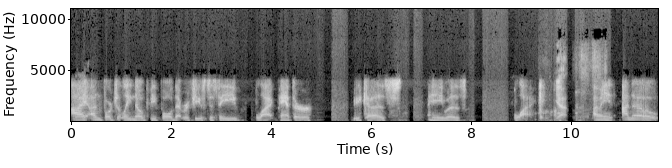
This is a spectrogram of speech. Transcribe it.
I unfortunately know people that refuse to see Black Panther because he was black. Yeah. I mean, I know,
